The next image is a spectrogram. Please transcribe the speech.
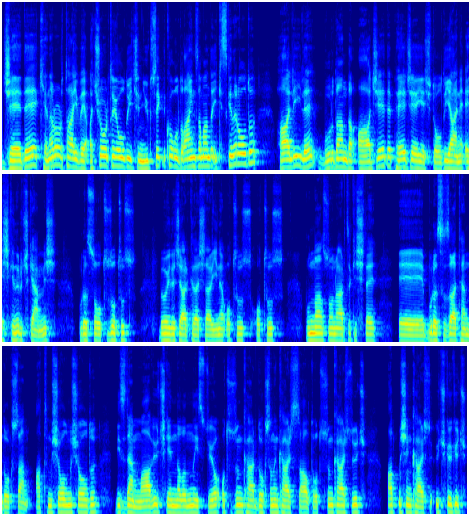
CD kenarortay ve açıortay olduğu için yükseklik oldu. Aynı zamanda ikizkenar oldu. Haliyle buradan da AC de PC'ye eşit oldu. Yani eşkenar üçgenmiş. Burası 30 30. Böylece arkadaşlar yine 30 30. Bundan sonra artık işte eee, burası zaten 90 60 olmuş oldu. Bizden mavi üçgenin alanını istiyor. 30'un kar 90'ın karşısı 6, 30'un karşısı 3, 60'ın karşısı 3 kök 3.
